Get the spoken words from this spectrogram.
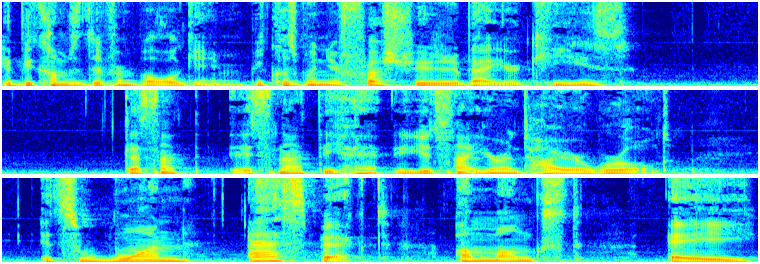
it becomes a different ballgame because when you're frustrated about your keys, that's not it's not the it's not your entire world. It's one aspect amongst a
